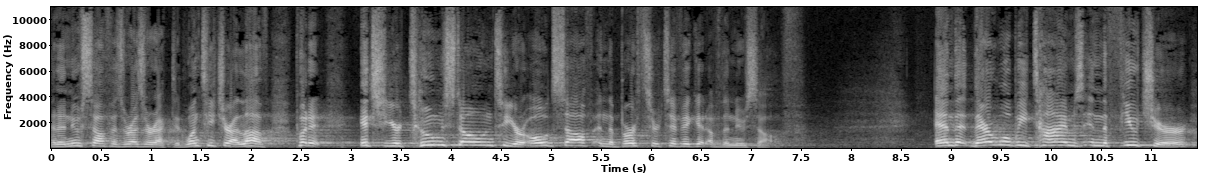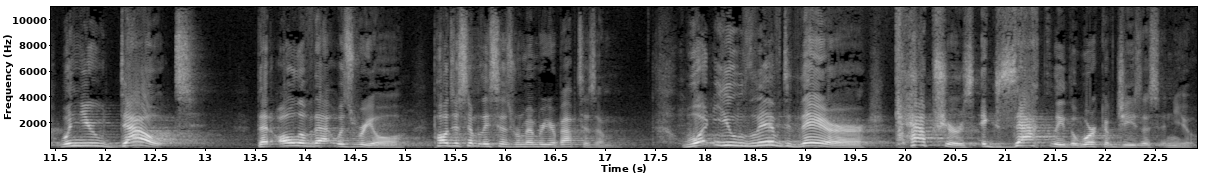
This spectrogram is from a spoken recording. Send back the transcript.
and a new self is resurrected. One teacher I love put it it's your tombstone to your old self and the birth certificate of the new self. And that there will be times in the future when you doubt that all of that was real. Paul just simply says, Remember your baptism. What you lived there captures exactly the work of Jesus in you.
